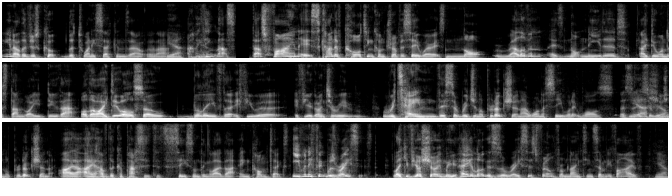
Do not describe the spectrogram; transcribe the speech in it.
you know, they've just cut the 20 seconds out of that. Yeah, And I yeah. think that's that's fine. It's kind of caught in controversy where it's not relevant, it's not needed. I do understand why you do that. Although I do also believe that if you were if you're going to re- retain this original production, I want to see what it was as Yeah, its sure. original production. I, I have the capacity to see something like that in context, even if it was racist. Like if you're showing me, hey, look, this is a racist film from 1975. Yeah.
